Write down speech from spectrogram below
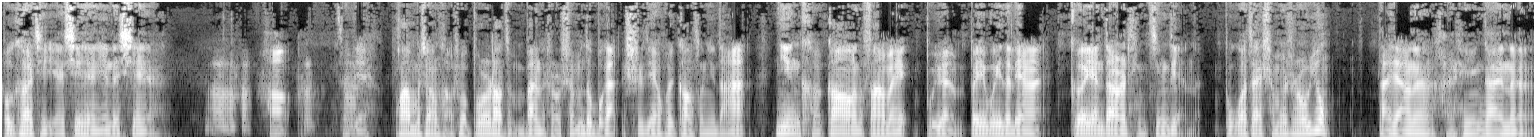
不客气，也谢谢您的信任。嗯好。好，再见。花木香草说：“不知道怎么办的时候，什么都不干，时间会告诉你答案。宁可高傲的发霉，不愿卑微的恋爱。”格言倒是挺经典的，不过在什么时候用，大家呢还是应该呢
